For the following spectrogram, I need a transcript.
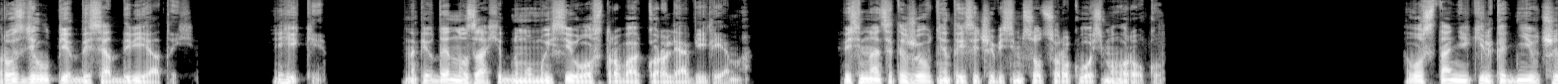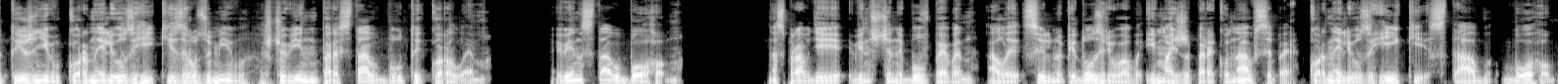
Розділ 59. Гікі на південно-західному мисі острова Короля Вільяма. 18 жовтня 1848 року. В останні кілька днів чи тижнів Корнеліус Гікі зрозумів, що він перестав бути королем. Він став богом. Насправді він ще не був певен, але сильно підозрював і майже переконав себе Корнеліус Гікі став богом.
